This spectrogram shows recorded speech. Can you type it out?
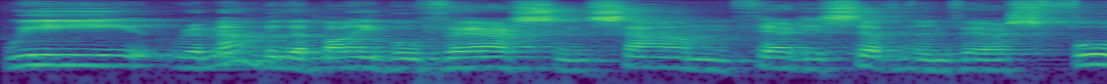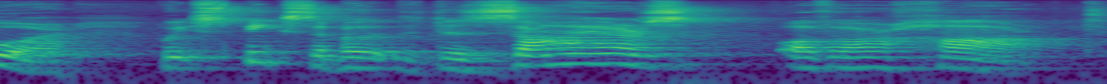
We remember the Bible verse in Psalm 37 and verse 4, which speaks about the desires of our heart.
